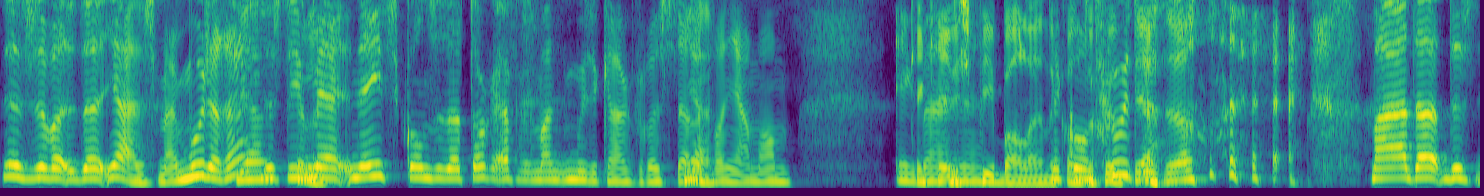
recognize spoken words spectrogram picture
Dus, dat- ja, dat is mijn moeder, hè? Ja, dus die ineens kon ze dat toch even... Maar moest ik haar geruststellen Ja. van... Ja, mam, ik Kijk ben... je die eh, spierballen en dan dat komt goed. goed, ja. maar dat, dus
